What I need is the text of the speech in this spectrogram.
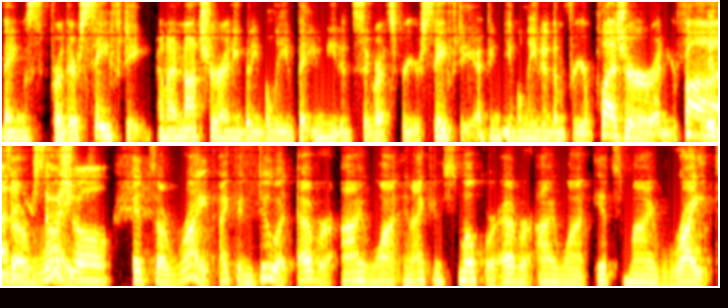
things for their safety. And I'm not sure anybody believed that you needed cigarettes for your safety. I think people needed them for your pleasure and your fun It's and a your right. social. It's a right. I can do whatever I want and I can smoke wherever I want. It's my right.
